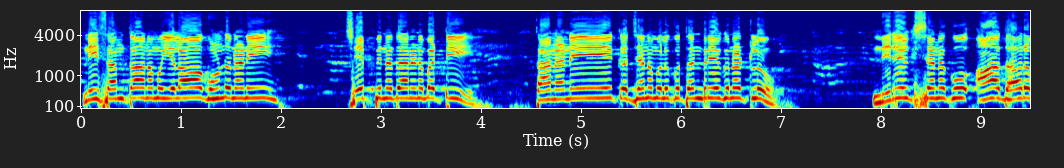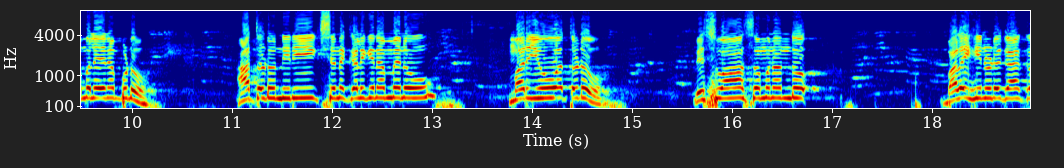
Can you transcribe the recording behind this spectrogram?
నీ సంతానము ఇలాగుండునని చెప్పిన దానిని బట్టి తాను అనేక జనములకు తండ్రి ఎగునట్లు నిరీక్షణకు ఆధారము లేనప్పుడు అతడు నిరీక్షణ కలిగి నమ్మెను మరియు అతడు విశ్వాసమునందు బలహీనుడుగాక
